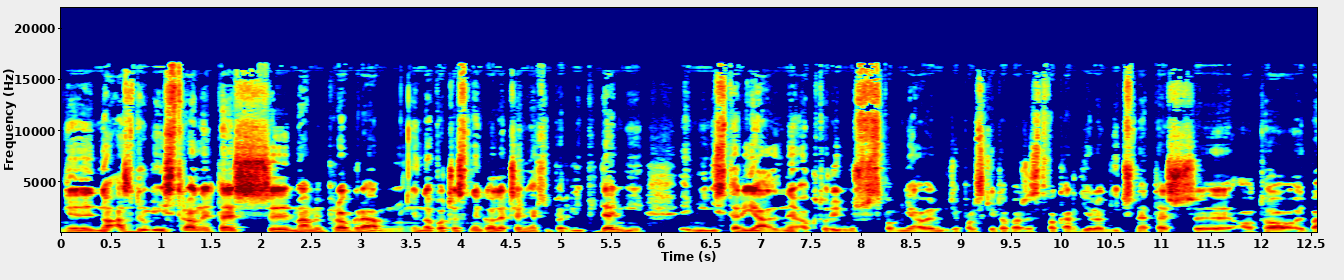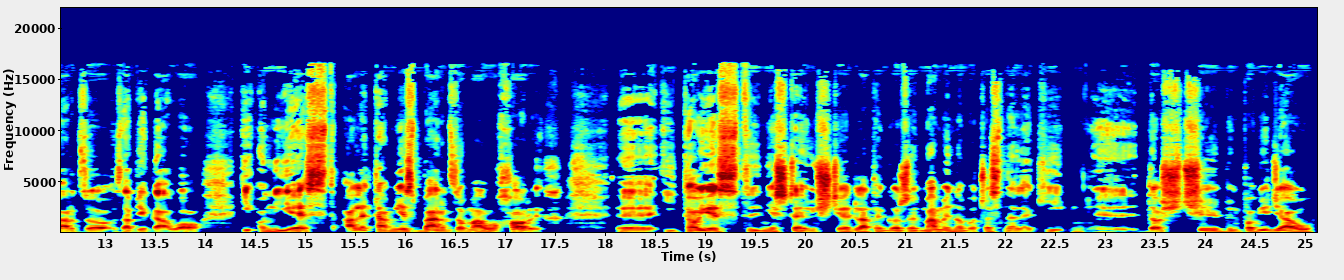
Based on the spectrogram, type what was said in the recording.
E, no a z drugiej strony też e, mamy program nowoczesnego leczenia hiperlipidemii ministerialny, o którym już wspomniałem, gdzie Polskie Towarzystwo Kardiologiczne też e, o to bardzo zabiegało i on jest, ale tam jest bardzo mało chorych. I to jest nieszczęście, dlatego że mamy nowoczesne leki, dość bym powiedział,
